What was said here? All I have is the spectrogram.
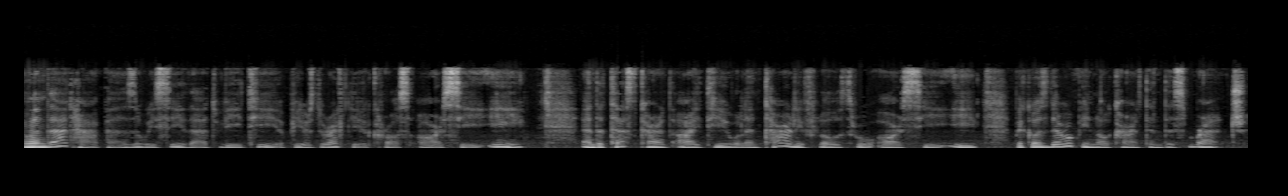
And when that happens, we see that VT appears directly across RCE, and the test current IT will entirely flow through RCE because there will be no current in this branch.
